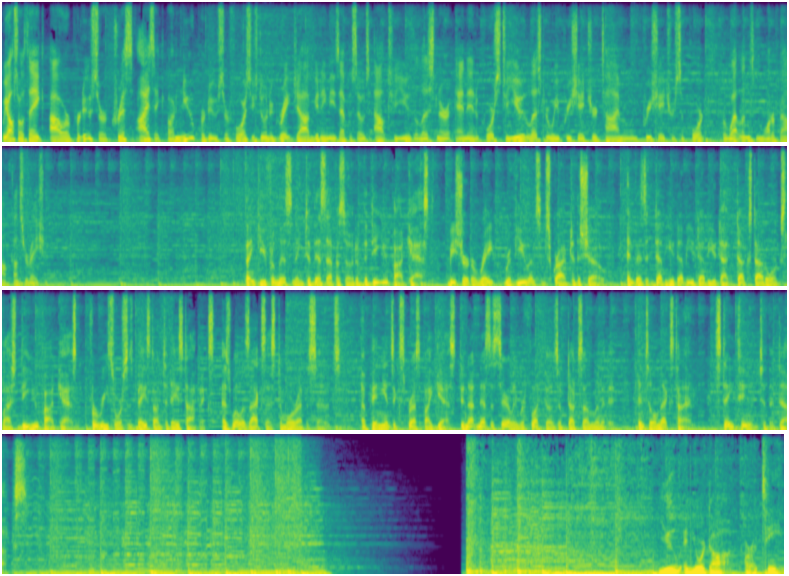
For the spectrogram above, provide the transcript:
We also thank our producer, Chris Isaac, a new producer for us. He's doing a great job getting these episodes out to you, the listener. And then, of course, to you, the listener, we appreciate your time and we appreciate your support for wetlands and waterfowl conservation. Thank you for listening to this episode of the DU Podcast. Be sure to rate, review, and subscribe to the show and visit www.ducks.org slash du for resources based on today's topics, as well as access to more episodes. Opinions expressed by guests do not necessarily reflect those of Ducks Unlimited. Until next time, stay tuned to the Ducks. You and your dog are a team.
